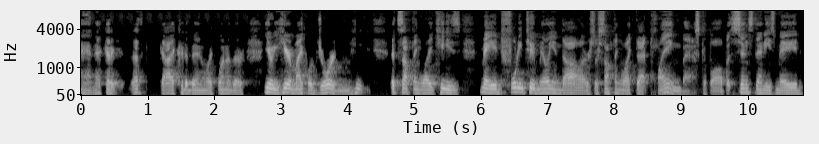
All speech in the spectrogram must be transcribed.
man, that could that guy could have been like one of the, you know, you hear Michael Jordan, he, it's something like he's made $42 million or something like that playing basketball. But since then, he's made,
